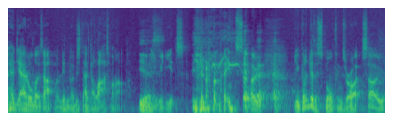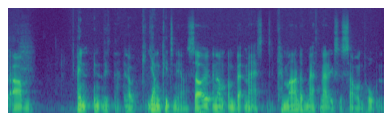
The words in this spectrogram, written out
How'd you add all those up? Well, didn't. I just add the last one up. Yes. You idiots. You know what I mean? So you've got to do the small things right. So um, and, and know, young kids now. So and I'm, I'm about maths. Command of mathematics is so important.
